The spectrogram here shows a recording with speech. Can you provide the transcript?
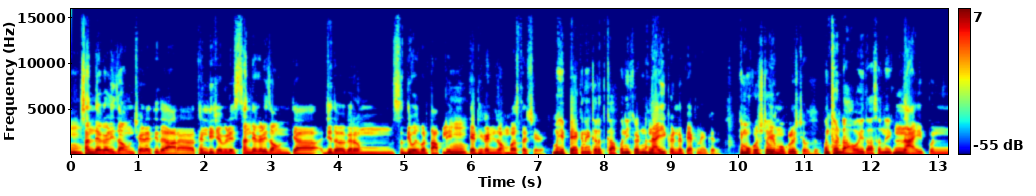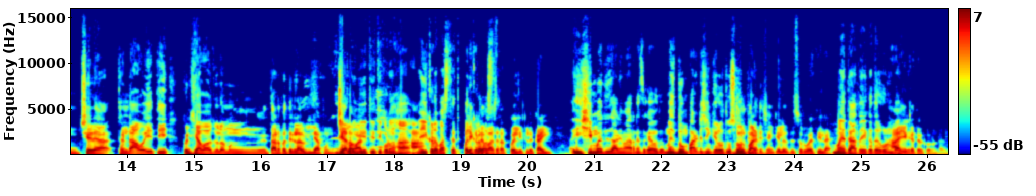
हम्म. संध्याकाळी जाऊन शेळ्या तिथं आरा- थंडीच्या वेळेस संध्याकाळी जाऊन त्या जिथं गरम स- दिवसभर तापले हम्म. त्या ठिकाणी जाऊन बसतात शेळ्या. मग हे पॅक नाही करत का आपण इकडनं? नाही इकडनं पॅक नाही करत. हे मोकळंच हे ठेवतो. मोकळंच ठेवतो. पण थंड हवा येत असं नाही का? नाही पण शेळ्या थंड हवा येते पण ह्या बाजूला मग ताडपत्री लावलेली आपण. ज्याला जिकडून वाट- येते तिकडून हा. हा. मग इकडे बसतात पलीकडे पलीकडे बसतात. पलीकडे काही. ही मध्ये जाळी मारण्याचं काय होतं? म्हणजे दोन पार्टिशन केलं होतं दोन. पार्टिशन केलं होतं सुरुवातीला. म्हणजे ते आता एकत्र करून हा. एकत्र करून टाकले.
